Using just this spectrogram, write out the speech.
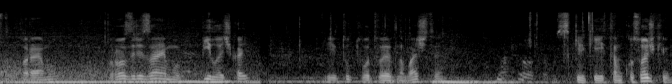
Просто беремо, розрізаємо пілочкою. І тут от видно, бачите, скільки їх там кусочків.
